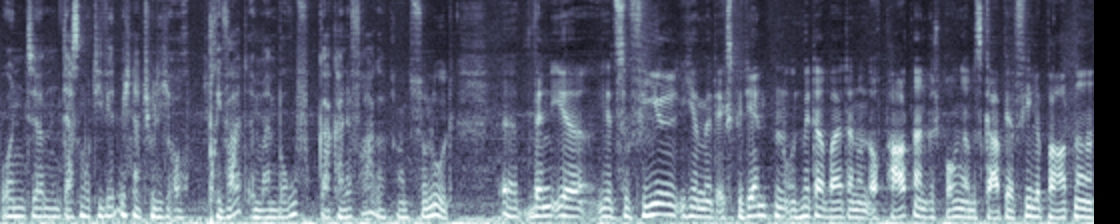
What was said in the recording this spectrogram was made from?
Und ähm, das motiviert mich natürlich auch privat in meinem Beruf, gar keine Frage. Absolut. Äh, wenn ihr jetzt so viel hier mit Expedienten und Mitarbeitern und auch Partnern gesprochen habt, es gab ja viele Partner,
